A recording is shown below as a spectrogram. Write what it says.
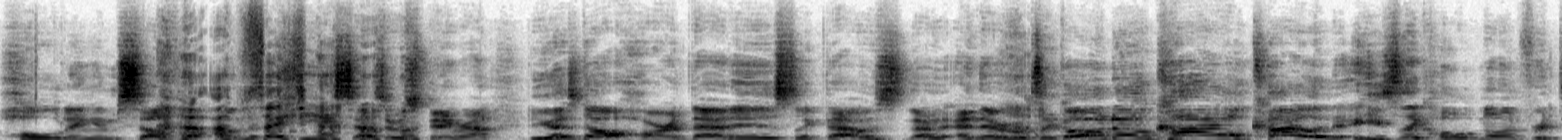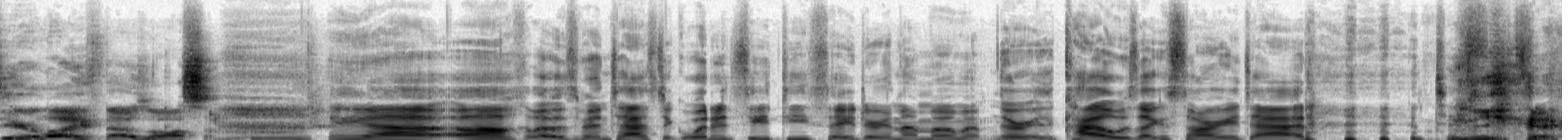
holding himself up on the piece down. as it was spinning around. Do you guys know how hard that is? Like that was, that, and everyone's like, "Oh no, Kyle, Kyle!" And he's like holding on for dear life. That was awesome. Yeah. Oh, that was fantastic. What did CT say during that moment? Or Kyle was like, "Sorry, Dad." yeah.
